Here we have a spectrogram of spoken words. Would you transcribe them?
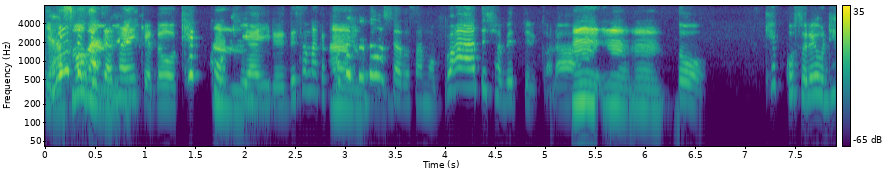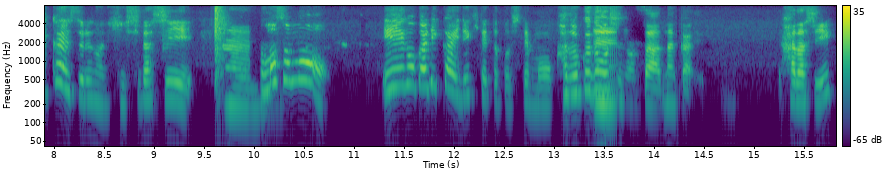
嫌や、そうだよじゃないね。けど結構気合い入る、でさなんか家族同士だとさ、もうバーって喋ってるから、うんうんうん。そう結構それを理解するのに必死だしうん。そもそも英語が理解できてたとしても家族同士のさ、なんか話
